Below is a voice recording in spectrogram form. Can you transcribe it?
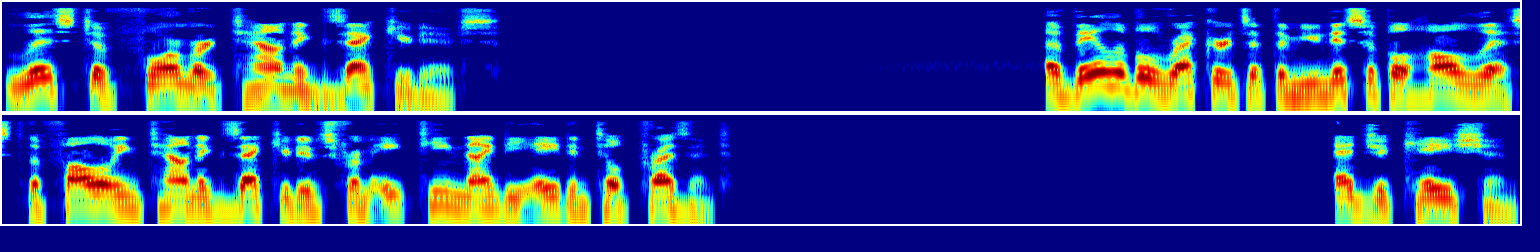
List of former town executives Available records at the Municipal Hall list the following town executives from 1898 until present. Education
